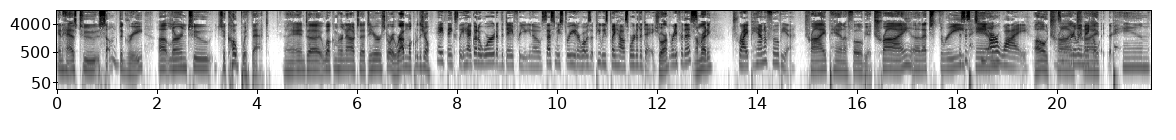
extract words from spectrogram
and has, to some degree, uh, learned to to cope with that. And uh, welcome her now to, to hear her story. Robin, welcome to the show. Hey, thanks, Lee. Hey, I've got a word of the day for you. You know, Sesame Street or what was it, Pee Wee's Playhouse? Word of the day. Sure. You ready for this? I'm ready. Trypanophobia. Trypanophobia. Try, uh, that's three. This is T R Y. Oh, try. Really try, make a pan.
